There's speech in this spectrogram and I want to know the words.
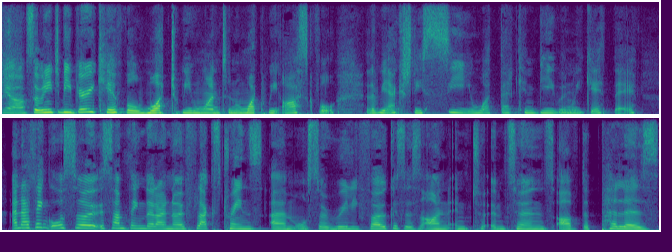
Yeah. So we need to be very careful what we want and what we ask for, that we actually see what that can be when we get there. And I think also something that I know Flux Trends um, also really focuses on in, t- in terms of the pillars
